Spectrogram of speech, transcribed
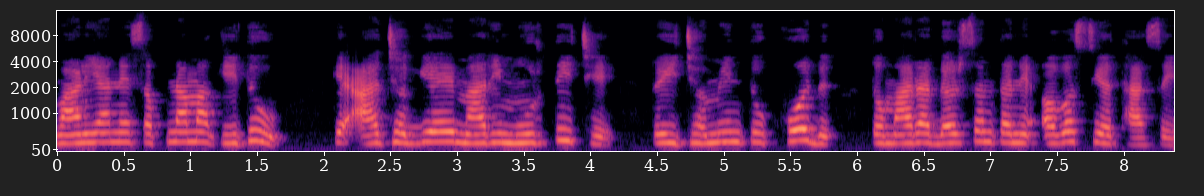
વાણિયાને સપનામાં કીધું કે આ જગ્યાએ મારી મૂર્તિ છે, તો એ જમીન તું ખોદ, તો મારા દર્શન તને અવશ્ય થશે.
